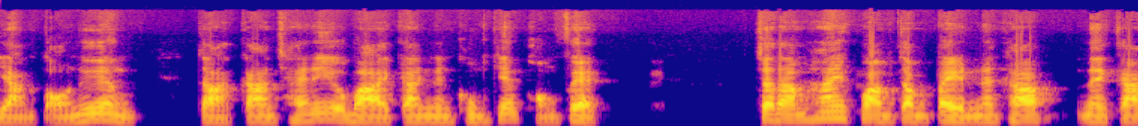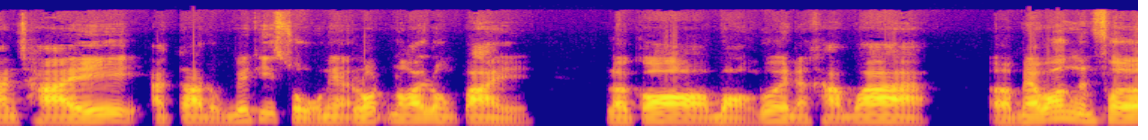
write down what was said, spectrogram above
อย่างต่อเนื่อง จากการใช้นโยบายการเงินคุมเข้มของเฟดจะทำให้ความจำเป็นนะครับในการใช้อัตราดอกเบี้ยที่สูงเนี่ยลดน้อยลงไป แล้วก็บอกด้วยนะครับว่า แม้ว่าเงินเฟ้อ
